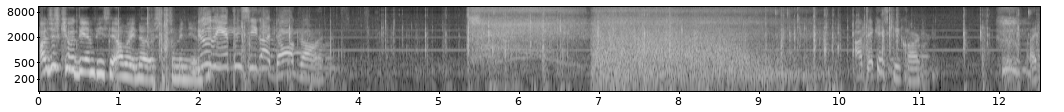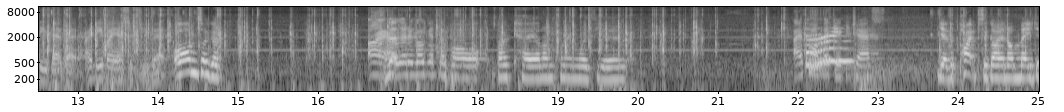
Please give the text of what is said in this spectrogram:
I just killed the NPC. Oh wait, no, it's just a minion. Dude, the NPC got dogged on. I'll take his key card. I need that bet. I need my SMG bet. Oh, I'm so good. Alright, That- I'm gonna go get the vault. Okay, and I'm coming with you. I found the big chest. Yeah, the pipes are going on major.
